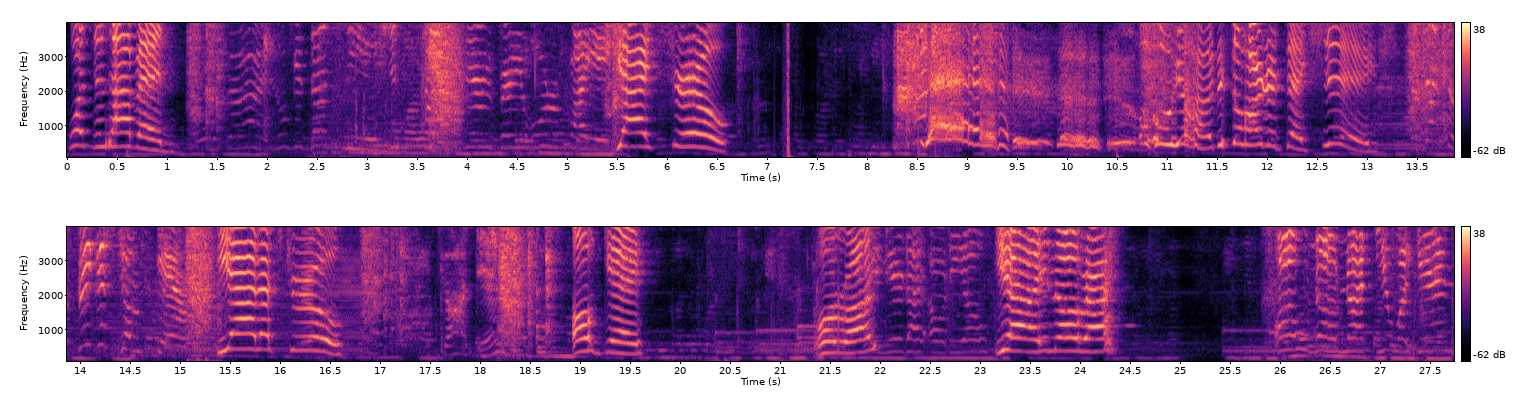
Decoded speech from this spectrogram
What just happened? God, look at that Steve. She's so very, very horrifying. Yeah, it's true. oh yeah, it's a heart attack. Sheesh. That's the biggest jump scare. Yeah, that's true. God damn it. Okay. You Alright. hear that audio? Yeah, I know, right? Oh no, not you again.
